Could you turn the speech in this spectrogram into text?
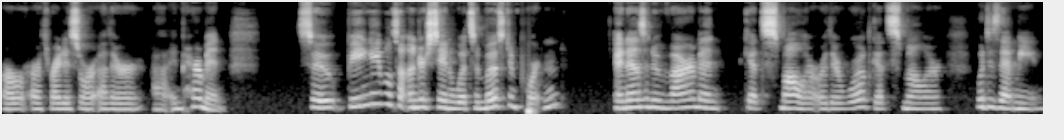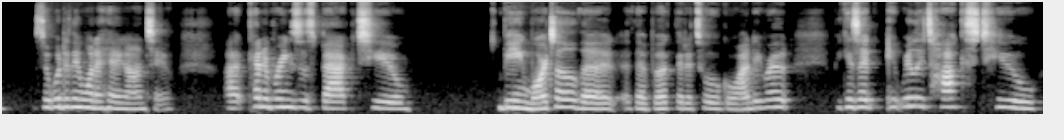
or arthritis or other uh, impairment. So being able to understand what's most important and as an environment gets smaller or their world gets smaller, what does that mean? So what do they want to hang on to? Uh, kind of brings us back to being Mortal, the, the book that Atul Gawande wrote, because it, it really talks to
